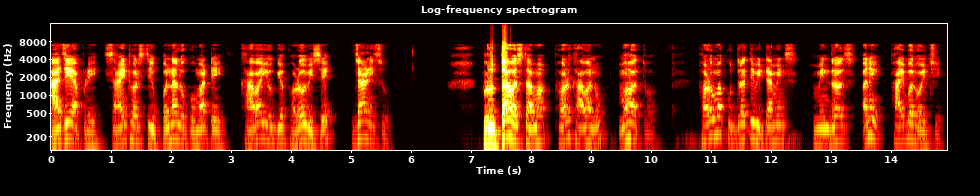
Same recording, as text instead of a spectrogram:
આજે આપણે સાહીઠ વર્ષથી ઉપરના લોકો માટે ખાવા યોગ્ય ફળો વિશે જાણીશું. વૃદ્ધાવસ્થામાં ફળ ખાવાનું મહત્વ. ફળોમાં કુદરતી વિટામિન્સ, મિનરલ્સ અને ફાઇબર હોય છે.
